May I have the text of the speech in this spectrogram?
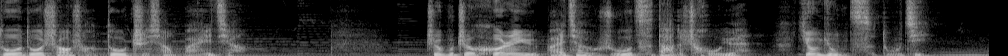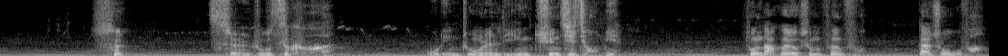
多多少少都指向白家。只不知何人与白家有如此大的仇怨，要用此毒计？哼，此人如此可恨，武林中人理应群起剿灭。风大哥有什么吩咐，但说无妨。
